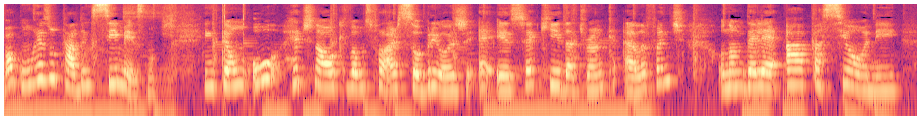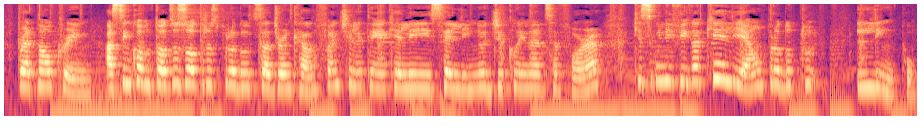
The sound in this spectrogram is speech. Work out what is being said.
algum resultado em si mesmo. Então, o retinol que vamos falar sobre hoje é esse aqui da Drunk Elephant. O nome dele é Apassione Retinol Cream. Assim como todos os outros produtos da Drunk Elephant, ele tem aquele selinho de Clean at Sephora, que significa que ele é um produto limpo.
